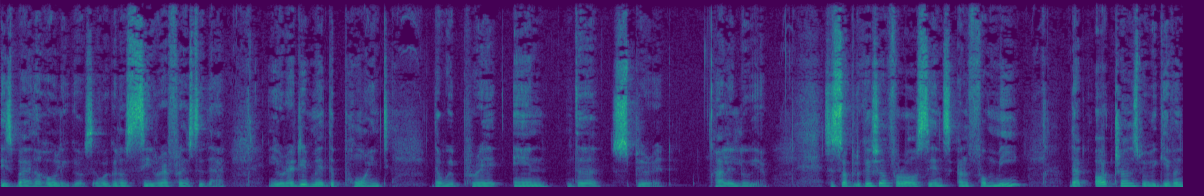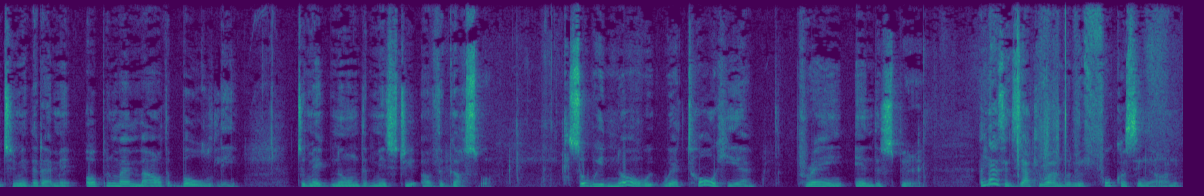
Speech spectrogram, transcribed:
is by the Holy Ghost. And we're going to see reference to that. You already made the point that we pray in the Spirit. Hallelujah. So, supplication for all sins, and for me, that utterance may be given to me that I may open my mouth boldly to make known the mystery of the gospel. So, we know we're told here praying in the Spirit. And that's exactly what I'm going to be focusing on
